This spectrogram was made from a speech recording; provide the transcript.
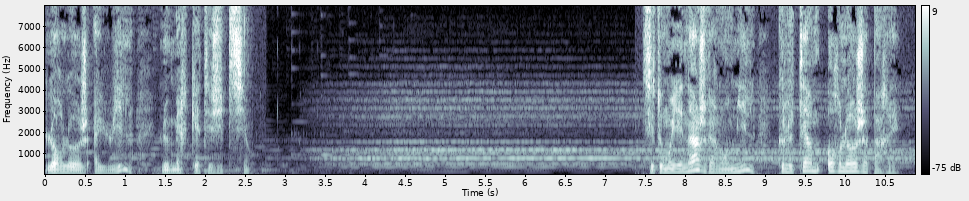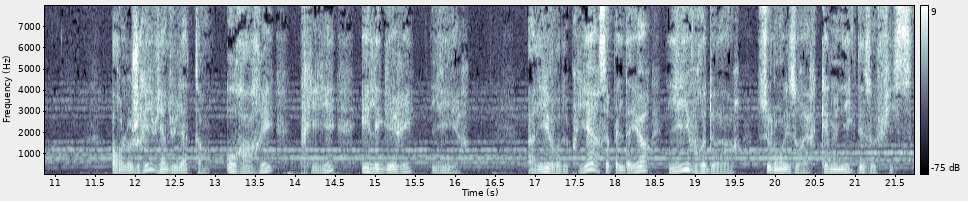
l'horloge à huile, le merquet égyptien. C'est au Moyen Âge, vers l'an 1000, que le terme horloge apparaît. Horlogerie vient du latin orare, prier, et legere, lire. Un livre de prière s'appelle d'ailleurs livre d'heures, selon les horaires canoniques des offices.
